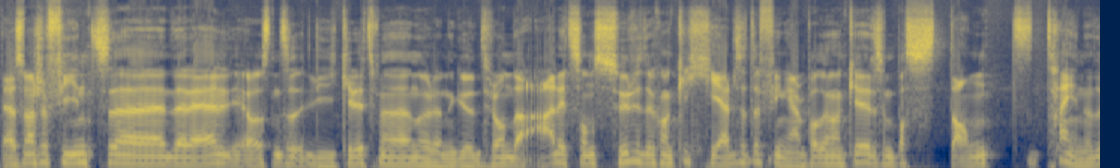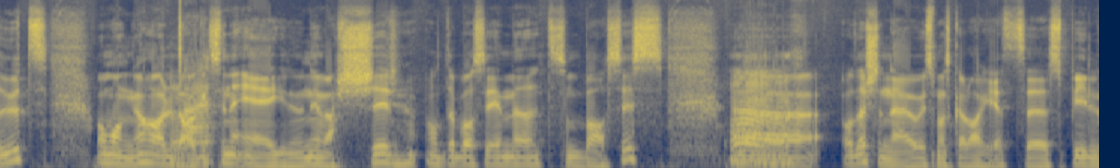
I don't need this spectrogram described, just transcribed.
Det som er så fint, eh, dere liker litt med norrøne gudtroen, det er litt sånn surr. Du kan ikke helt sette fingeren på det, du kan ikke liksom bastant tegne det ut. Og mange har Nei. laget sine egne universer holdt jeg på å si, med det som basis. Eh, og det skjønner jeg jo hvis man skal lage et eh, spill,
